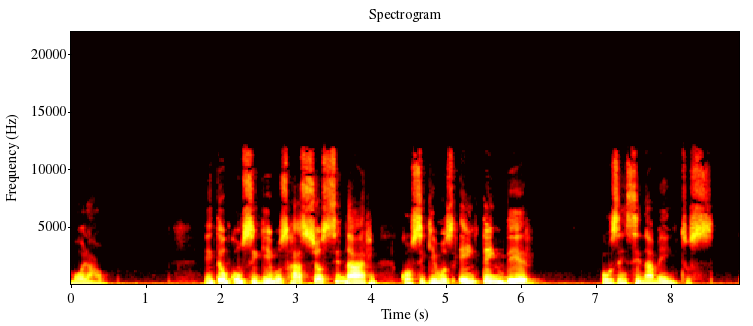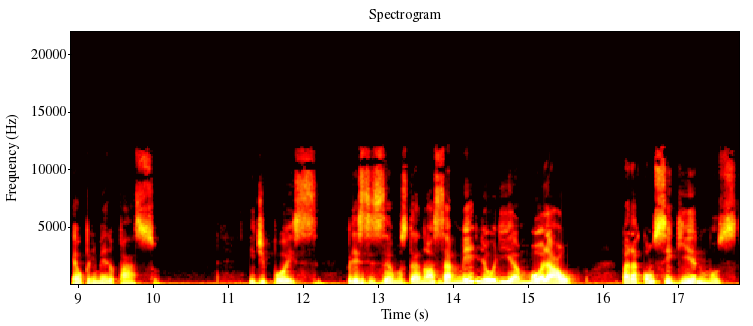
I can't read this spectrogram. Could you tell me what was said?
moral. Então conseguimos raciocinar, conseguimos entender os ensinamentos. É o primeiro passo. E depois precisamos da nossa melhoria moral para conseguirmos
